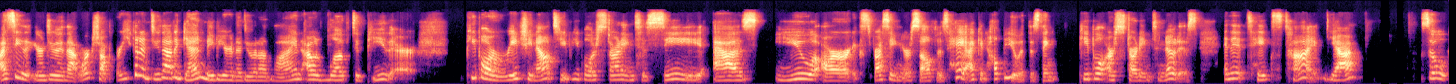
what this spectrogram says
I see that you're doing that workshop. Are you going to do that again? Maybe you're going to do it online. I would love to be there. People are reaching out to you. People are starting to see as you are expressing yourself as, Hey, I can help you with this thing. People are starting to notice, and it takes time. Yeah. So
